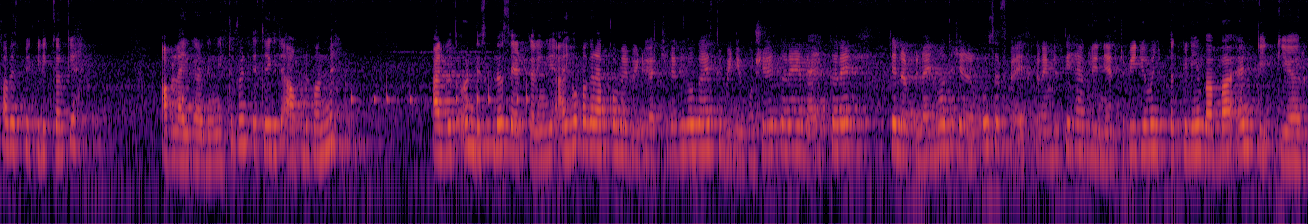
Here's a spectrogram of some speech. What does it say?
तो आप इस पर क्लिक करके अप्लाई कर देंगे। तो फ्रेंड इस तरीके से आप अपने फ़ोन में अलविद ऑन डिस्प्ले सेट करेंगे। आई होप अगर आपको मेरी वीडियो अच्छी लगी होगा इस वीडियो को शेयर करें लाइक करें। चैनल पर नए हो तो चैनल को सब्सक्राइब करें। मिलती है अगली नेक्स्ट वीडियो में। जब तक के लिए बाबा एंड टेक केयर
